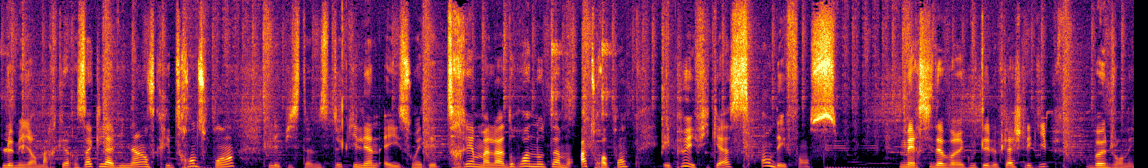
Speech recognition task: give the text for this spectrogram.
Le meilleur marqueur Zach Lavine a inscrit 30 points. Les Pistons de Killian Hayes ont été très maladroits, notamment à 3 points, et peu efficaces en défense. Merci d'avoir écouté le Flash l'équipe. Bonne journée.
